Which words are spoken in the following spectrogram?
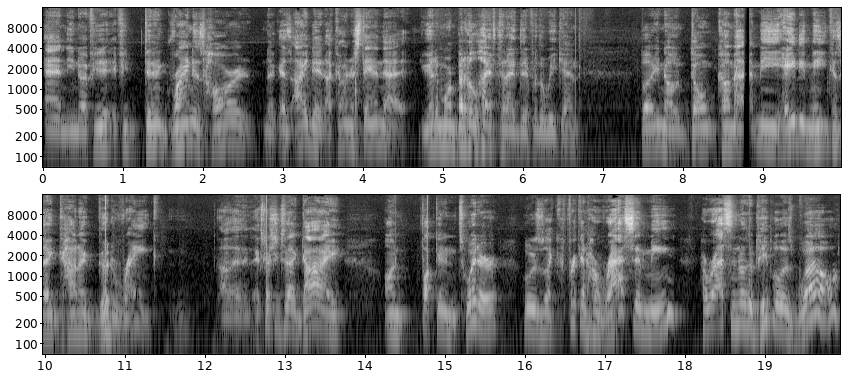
And you know if you if you didn't grind as hard like, as I did, I can understand that. You had a more better life than I did for the weekend. But you know, don't come at me hating me because I got a good rank, uh, especially to that guy on fucking Twitter who was like freaking harassing me, harassing other people as well.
